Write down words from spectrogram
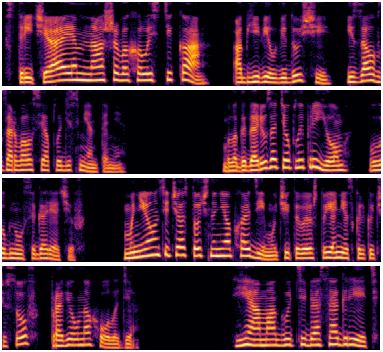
«Встречаем нашего холостяка», — объявил ведущий, и зал взорвался аплодисментами. «Благодарю за теплый прием», — улыбнулся Горячев. «Мне он сейчас точно необходим, учитывая, что я несколько часов провел на холоде». «Я могу тебя согреть»,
